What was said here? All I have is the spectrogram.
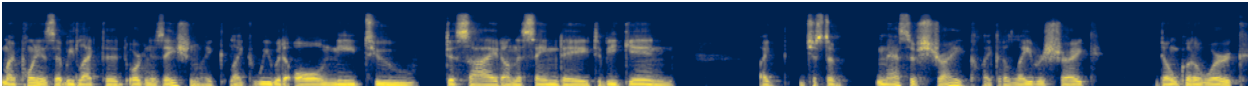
my point is that we lack the organization. Like like we would all need to decide on the same day to begin, like just a massive strike, like a labor strike. Don't go to work.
